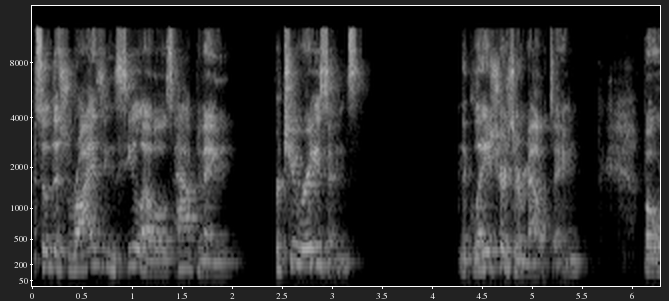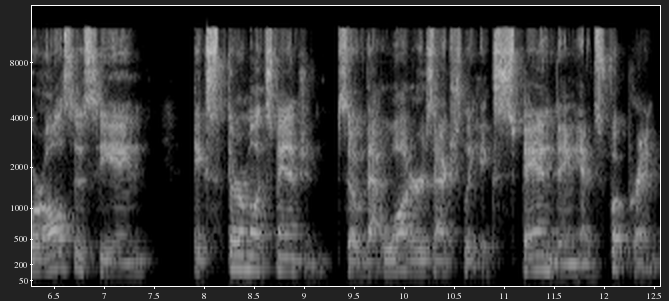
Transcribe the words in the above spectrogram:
So this rising sea level is happening for two reasons. The glaciers are melting, but we're also seeing ex thermal expansion. So that water is actually expanding in its footprint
